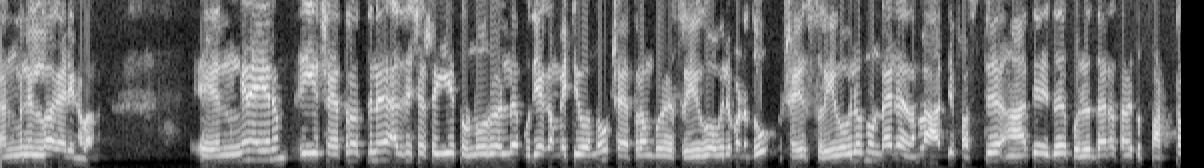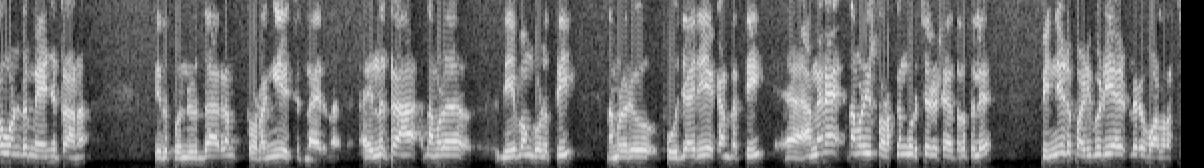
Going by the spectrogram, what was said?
കൺമുന്നിലുള്ള കാര്യങ്ങളാണ്. എങ്ങനെയായാലും ഈ ക്ഷേത്രത്തിന് അതിനുശേഷം ഈ തൊണ്ണൂറുകളിൽ പുതിയ കമ്മിറ്റി വന്നു. ക്ഷേത്രം ശ്രീകോവിൽ പണിതു. ശ്രീകോവിലൊന്നും ഉണ്ടായിരുന്നില്ല നമ്മൾ ആദ്യം ഫസ്റ്റ് ആദ്യം ഇത് പുനരുദ്ധാരണ സമയത്ത് പട്ട കൊണ്ട് മേഞ്ഞിട്ടാണ് ഇത് പുനരുദ്ധാരണം തുടങ്ങി വെച്ചിട്ടുണ്ടായിരുന്നത് എന്നിട്ട് നമ്മൾ ദീപം കൊളുത്തി നമ്മളൊരു പൂജാരിയെ കണ്ടെത്തി. അങ്ങനെ നമ്മൾ ഈ തുടക്കം കുറിച്ച ഒരു ക്ഷേത്രത്തിൽ പിന്നീട് പടിപടിയായിട്ടുള്ളൊരു വളർച്ച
